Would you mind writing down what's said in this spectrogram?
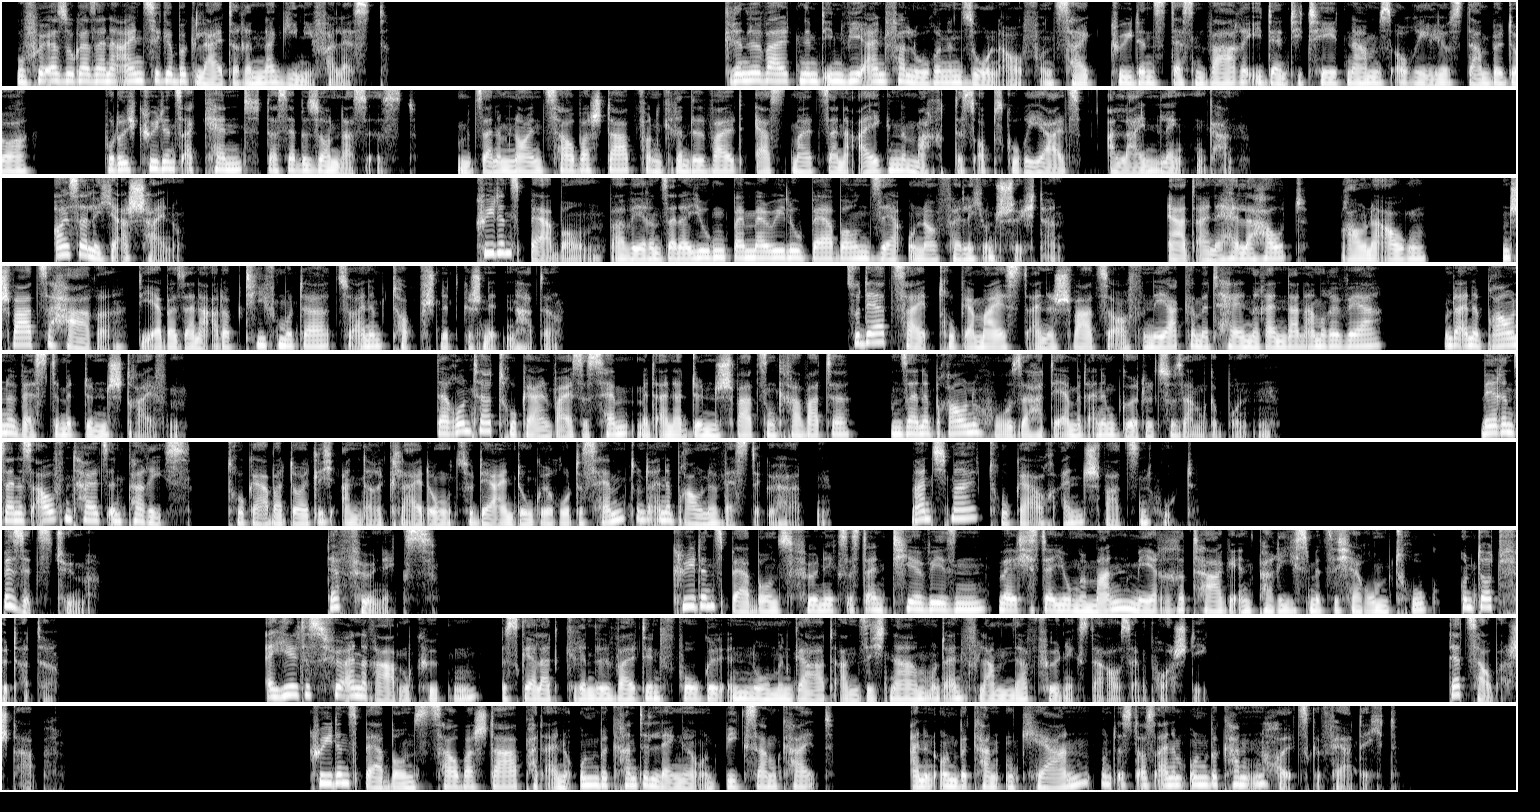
wofür er sogar seine einzige Begleiterin Nagini verlässt. Grindelwald nimmt ihn wie einen verlorenen Sohn auf und zeigt Credence dessen wahre Identität namens Aurelius Dumbledore, wodurch Credence erkennt, dass er besonders ist und mit seinem neuen Zauberstab von Grindelwald erstmals seine eigene Macht des Obskurials allein lenken kann. Äußerliche Erscheinung Credence Barebone war während seiner Jugend bei Mary Lou Barebone sehr unauffällig und schüchtern. Er hat eine helle Haut, braune Augen und schwarze Haare, die er bei seiner Adoptivmutter zu einem Topfschnitt geschnitten hatte. Zu der Zeit trug er meist eine schwarze offene Jacke mit hellen Rändern am Revers und eine braune Weste mit dünnen Streifen. Darunter trug er ein weißes Hemd mit einer dünnen schwarzen Krawatte und seine braune Hose hatte er mit einem Gürtel zusammengebunden. Während seines Aufenthalts in Paris trug er aber deutlich andere Kleidung, zu der ein dunkelrotes Hemd und eine braune Weste gehörten. Manchmal trug er auch einen schwarzen Hut. Besitztümer Der Phönix Credence Barebones Phönix ist ein Tierwesen, welches der junge Mann mehrere Tage in Paris mit sich herumtrug und dort fütterte. Er hielt es für ein Rabenküken, bis Gellert Grindelwald den Vogel in Nomengard an sich nahm und ein flammender Phönix daraus emporstieg. Der Zauberstab Credence Barebones Zauberstab hat eine unbekannte Länge und Biegsamkeit, einen unbekannten Kern und ist aus einem unbekannten Holz gefertigt.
